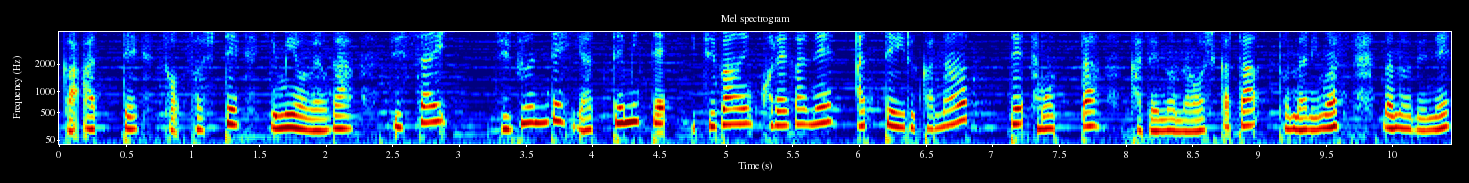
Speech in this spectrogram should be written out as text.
があってそそして弓嫁が実際自分でやってみて一番これがね合っているかなって思った風邪の治し方となります。なのでね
